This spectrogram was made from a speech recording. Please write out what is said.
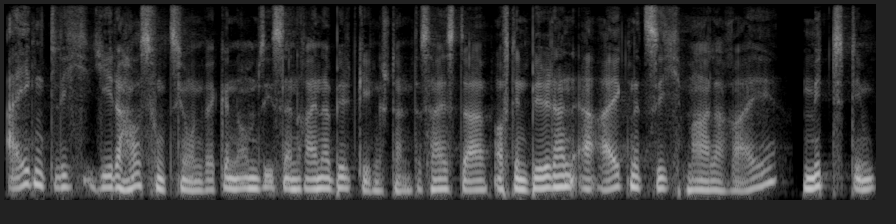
eigentlich jede Hausfunktion weggenommen. Sie ist ein reiner Bildgegenstand. Das heißt, da auf den Bildern ereignet sich Malerei mit dem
